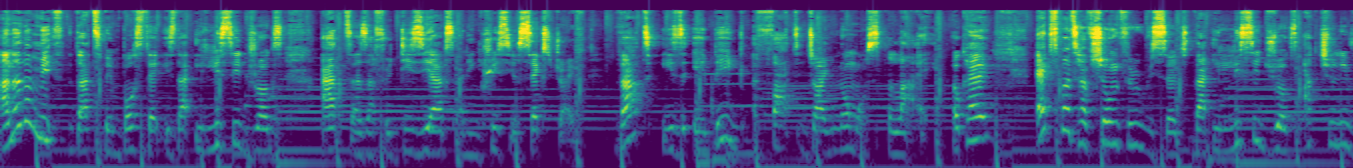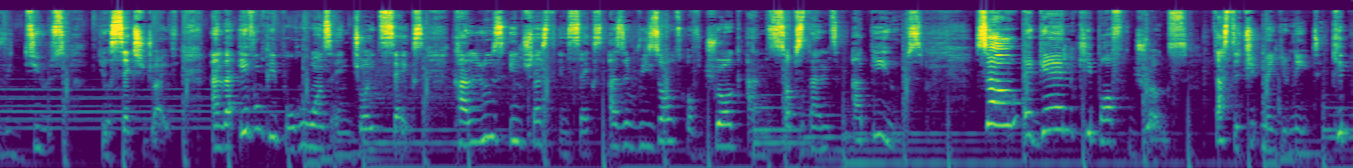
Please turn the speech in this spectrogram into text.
Another myth that's been busted is that illicit drugs act as aphrodisiacs and increase your sex drive. That is a big, fat, ginormous lie. Okay? Experts have shown through research that illicit drugs actually reduce your sex drive, and that even people who once enjoyed sex can lose interest in sex as a result of drug and substance abuse. So, again, keep off drugs. That's the treatment you need. Keep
